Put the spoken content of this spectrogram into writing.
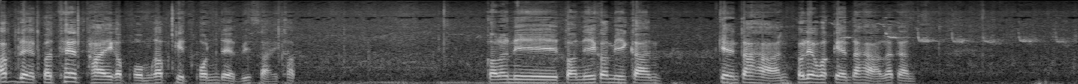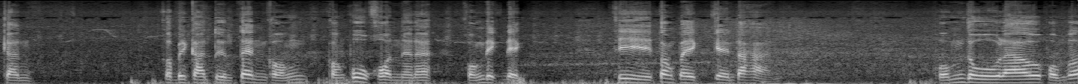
อัปเดตประเทศไทยกับผมครับกิจพลเดชวิสัยครับ กรณีตอนนี้ก็มีการเกณฑ์ทหารเขาเรียกว่าเกณฑ์ทหารแล้วกัน กันก็เป็นการตื่นเต้นของของผู้คนนะนะของเด็กๆที่ต้องไปเกณฑ์ทหาร ผมดูแล้วผมก็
